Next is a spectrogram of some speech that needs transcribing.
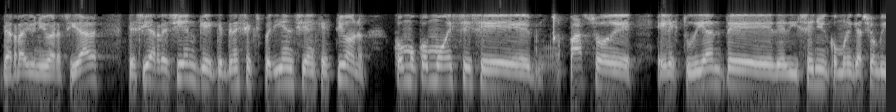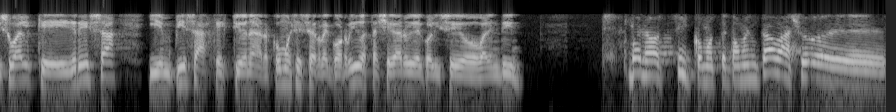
de Radio Universidad. Decías recién que, que, tenés experiencia en gestión. ¿Cómo, ¿Cómo es ese paso de el estudiante de diseño y comunicación visual que egresa y empieza a gestionar? ¿Cómo es ese recorrido hasta llegar hoy al Coliseo, Valentín? Bueno, sí, como te comentaba, yo eh,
